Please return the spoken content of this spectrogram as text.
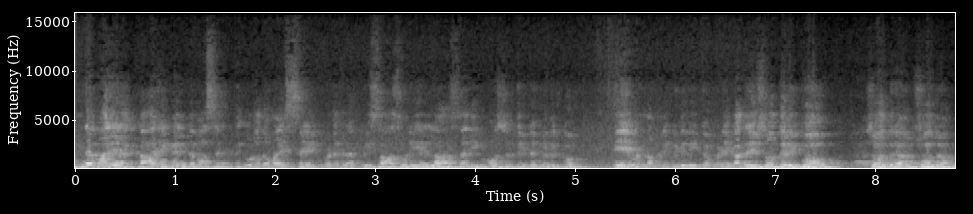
இந்த மாதிரியான காரியங்கள் இந்த வசனத்துக்கு விரோதமாய் செயல்படுகிற பிசாசுடைய எல்லா சரி மோச திட்டங்களுக்கும் தேவன் நம்மளை விடுவிக்க முடிய கதையை சோதரிப்போம். சோதரம் சோதரம்.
